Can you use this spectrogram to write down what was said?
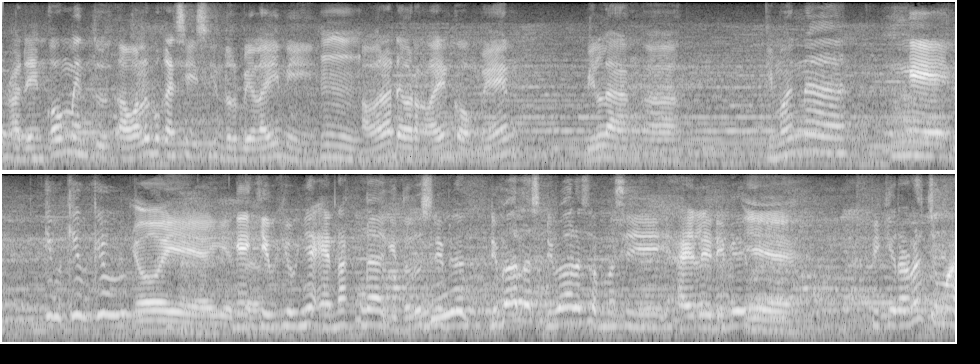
ada yang komen tuh, awalnya bukan si Cinderella ini, Hmm. awalnya ada orang lain komen bilang eh, gimana nge kiu kiu kiu Oh iya gitu. nge kiu kiunya enak nggak gitu terus dia bilang dibalas dibalas sama si High Lady Baby Iya. pikirannya cuma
